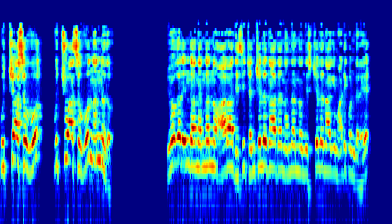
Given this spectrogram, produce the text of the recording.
ಉಚ್ಛ್ವಾಸವೋ ಉಚ್ಛ್ವಾಸವೋ ನನ್ನದು. ಯೋಗದಿಂದ ನನ್ನನ್ನು ಆರಾಧಿಸಿ ಚಂಚಲನಾದ ನನ್ನನ್ನು ನಿಶ್ಚಲನಾಗಿ ಮಾಡಿಕೊಂಡರೆ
